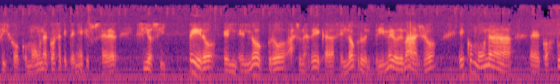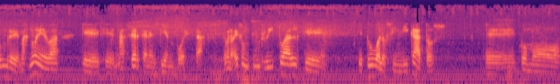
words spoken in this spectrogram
fijo, como una cosa que tenía que suceder sí o sí. Pero el, el locro, hace unas décadas, el locro del primero de mayo, es como una eh, costumbre más nueva, que, más cerca en el tiempo está. Bueno, es un, ritual que, que, tuvo a los sindicatos eh, como,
